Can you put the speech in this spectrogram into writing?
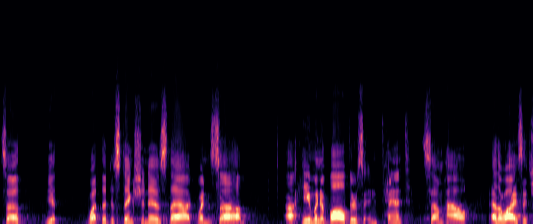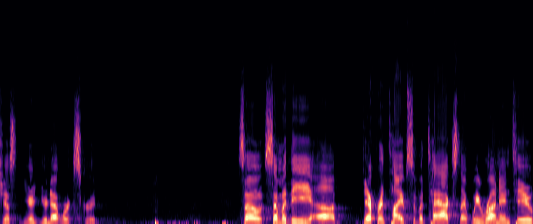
So, yeah, what the distinction is that when it's, uh, uh, human involved, there's intent somehow. Otherwise, it's just your, your network screwed. So some of the uh, different types of attacks that we run into,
